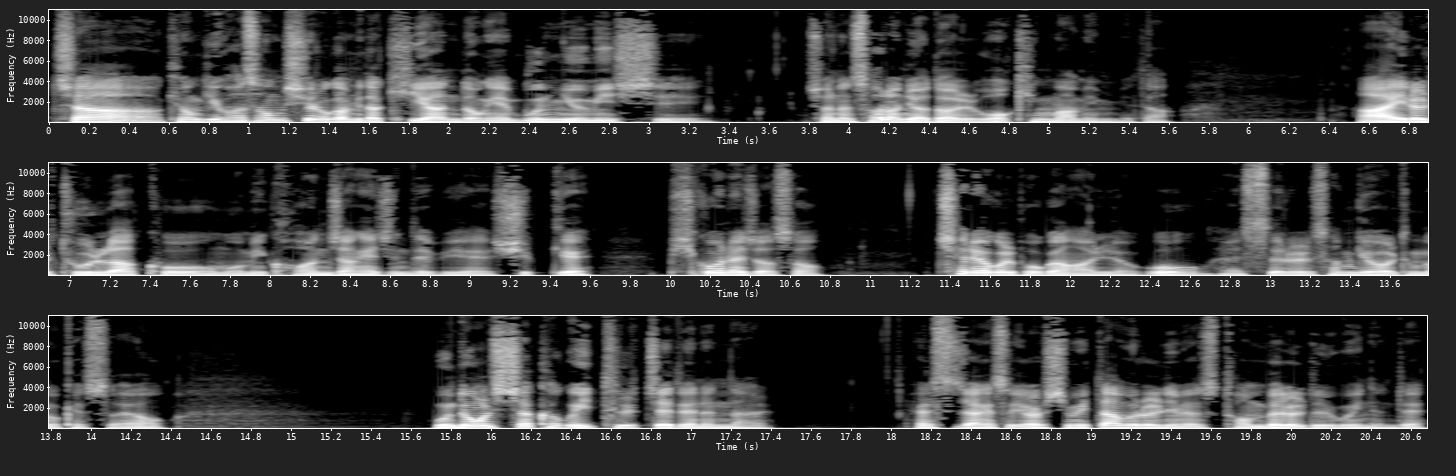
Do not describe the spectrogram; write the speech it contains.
자, 경기 화성시로 갑니다. 기안동의 문유미 씨. 저는 38 워킹맘입니다. 아이를 둘 낳고 몸이 건장해진 데 비해 쉽게 피곤해져서 체력을 보강하려고 헬스를 3개월 등록했어요. 운동을 시작하고 이틀째 되는 날, 헬스장에서 열심히 땀을 흘리면서 덤벨을 들고 있는데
